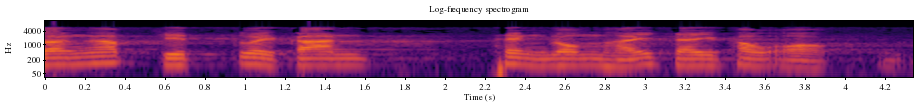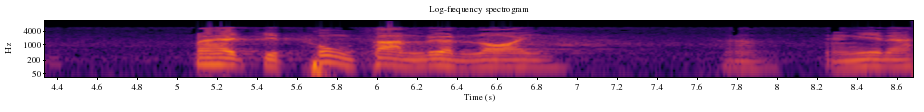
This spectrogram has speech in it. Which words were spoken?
ระงงับจิตด้วยการเพ่งลมหายใจเข้าออก ไม่ให้จิตพุ่งซ่านเลื่อนลอยอย่างนี้นะ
